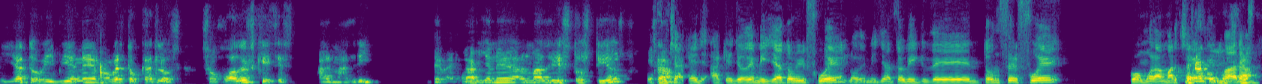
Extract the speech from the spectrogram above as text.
Millatovic, viene Roberto Carlos. Son jugadores que dices, al Madrid, ¿de verdad viene al Madrid estos tíos? Escucha, aquello, de Mijatovic fue, lo de Mijatovic de entonces fue como la marcha de Neymar, a,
